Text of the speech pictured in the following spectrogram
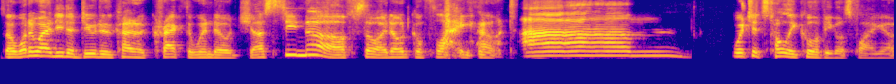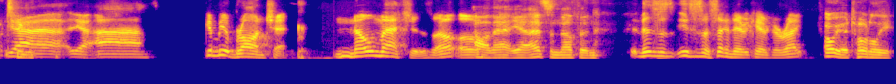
So what do I need to do to kind of crack the window just enough so I don't go flying out? Um. Which it's totally cool if he goes flying out. Yeah. Yeah. Uh, give me a brawn check. No matches. Uh oh. Oh, that yeah, that's nothing. This is this is a secondary character, right? Oh yeah, totally.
